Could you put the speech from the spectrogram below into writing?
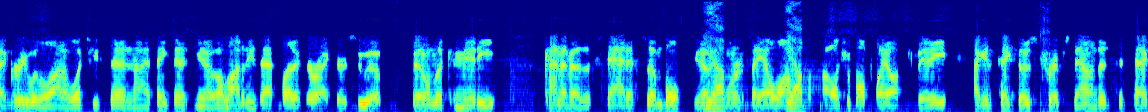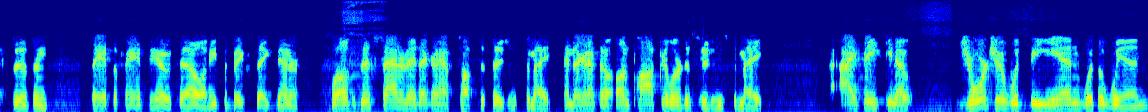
I agree with a lot of what you said, and I think that you know a lot of these athletic directors who have been on the committee, kind of as a status symbol. You know, yep. just wanted to say, "Oh, I'm yep. on the college football playoff committee. I get to take those trips down to, to Texas and stay at the fancy hotel and eat the big steak dinner." Well, this Saturday they're going to have tough decisions to make, and they're going to have to unpopular decisions to make. I think you know Georgia would be in with a win.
